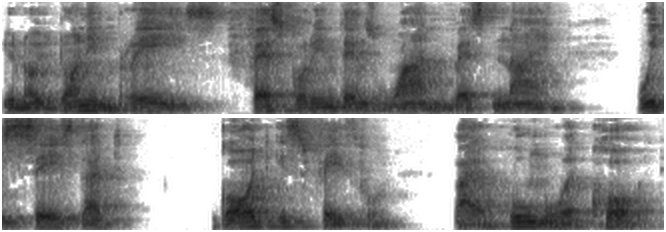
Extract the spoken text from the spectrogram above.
You know, you don't embrace First Corinthians 1, verse 9, which says that God is faithful, by whom we're called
